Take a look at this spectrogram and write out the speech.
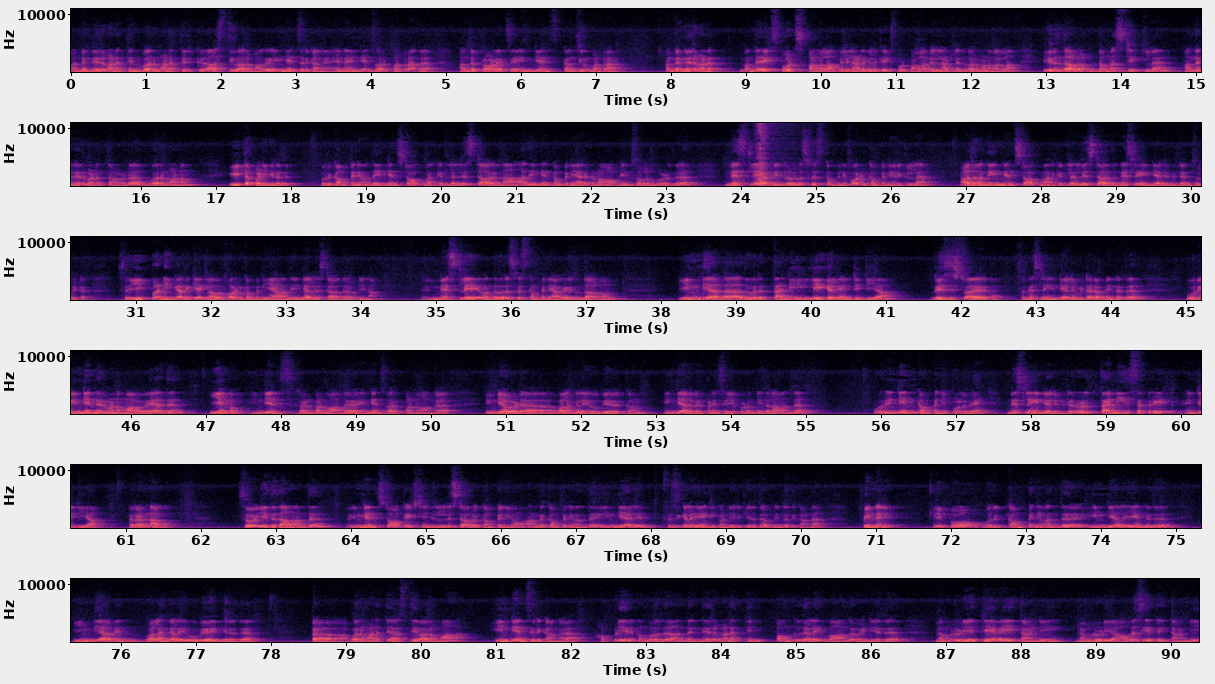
அந்த நிறுவனத்தின் வருமானத்திற்கு அஸ்திவாரமாக இந்தியன்ஸ் இருக்காங்க. ஏன்னா இந்தியன்ஸ் ஒர்க் பண்ணுறாங்க அந்த ப்ராடக்ட்ஸை இந்தியன்ஸ் கன்சியூம் பண்ணுறாங்க அந்த நிறுவனம் வந்து எக்ஸ்போர்ட்ஸ் பண்ணலாம். வெளிநாடுகளுக்கு எக்ஸ்போர்ட் பண்ணலாம். வெளிநாட்டுலேருந்து வருமானம் வரலாம். இருந்தாலும் டொமஸ்டிக்கில் அந்த நிறுவனத்தோட வருமானம் ஈட்டப்படுகிறது. ஒரு கம்பெனி வந்து இந்தியன் ஸ்டாக் மார்க்கெட்டில் லிஸ்ட் ஆகுனா அது இந்தியன் கம்பெனியாக இருக்கணும் அப்படின்னு சொல்லும் பொழுது நெஸ்லே அப்படின்ற ஒரு ஸ்விஸ் கம்பெனி ஃபாரின் கம்பெனி இருக்குல்ல அது வந்து இந்தியன் ஸ்டாக் மார்க்கெட்டில் லிஸ்ட் ஆகுது. நெஸ்லே இந்தியா லிமிடெட்னு சொல்லிட்டு. ஸோ இப்போ நீங்கள் அது கேட்கலாம். ஒரு ஃபாரின் கம்பெனியாக வந்து இந்தியா லிஸ்ட் ஆகுது அப்படின்னா நெஸ்லே வந்து ஒரு ஸ்விஸ் கம்பெனியாக இருந்தாலும் இந்தியாவில் அது ஒரு தனி லீகல் என்டிட்டியாக ரிஜிஸ்டர் ஆகிருக்கும் ஸோ நெஸ்லே இந்தியா லிமிடெட் அப்படின்றது ஒரு இந்தியன் நிறுவனமாகவே அது இயங்கும். இந்தியன்ஸ் ரன் பண்ணுவாங்க இந்தியன்ஸ் ஒர்க் பண்ணுவாங்க. இந்தியாவோட வளங்களை உபயோகிக்கும் இந்தியாவில் விற்பனை செய்யப்படும். இதெல்லாம் வந்து ஒரு இந்தியன் கம்பெனி போலவே நெஸ்லே இந்தியா லிமிடெட் ஒரு தனி செப்பரேட் என்டிட்டியாக ரன் ஆகும். ஸோ இதுதான் வந்து இந்தியன் ஸ்டாக் எக்ஸ்சேஞ்சில் லிஸ்ட் ஆகிற கம்பெனியும் அந்த கம்பெனி வந்து இந்தியாவிலே ஃபிசிக்கலாக இயங்கி கொண்டிருக்கிறது அப்படின்றதுக்கான பின்னணி. இப்போது ஒரு கம்பெனி வந்து இந்தியாவில் இயங்குது. இந்தியாவின் வளங்களை உபயோகிக்கிறது. இப்போ வருமானத்தை அஸ்திவாரமாக இந்தியன்ஸ் இருக்காங்க. அப்படி இருக்கும்போது அந்த நிறுவனத்தின் பங்குகளை வாங்க வேண்டியது நம்மளுடைய தேவையை தாண்டி நம்மளுடைய அவசியத்தை தாண்டி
